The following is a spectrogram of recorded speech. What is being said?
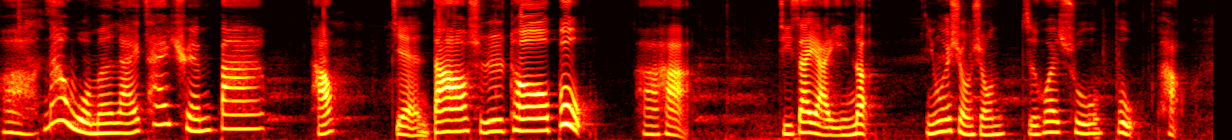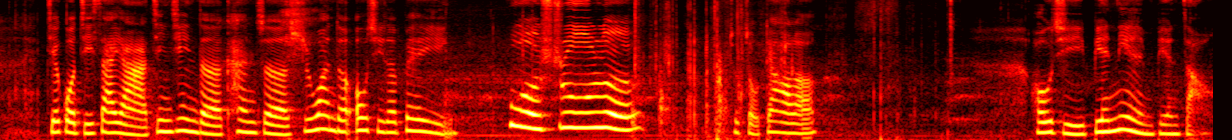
啊，那我们来猜拳吧。好，剪刀石头布，哈哈，吉赛亚赢了，因为熊熊只会出不。好，结果吉赛亚静静的看着失望的欧奇的背影，我输了，就走掉了。欧奇边念边找，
